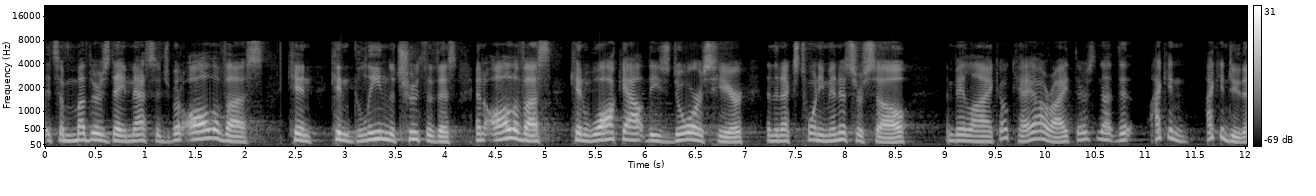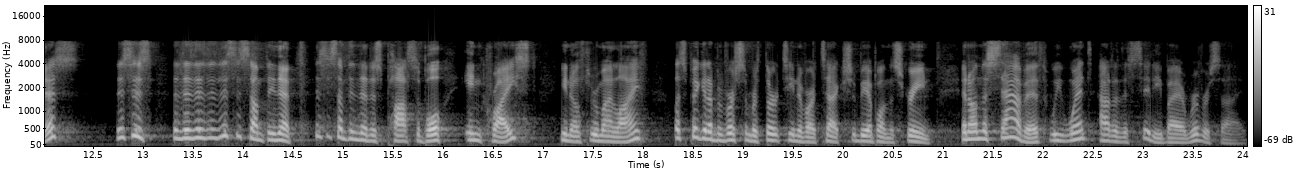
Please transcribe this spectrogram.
it's a Mother's Day message, but all of us can can glean the truth of this, and all of us can walk out these doors here in the next 20 minutes or so and be like, okay, all right, there's not I can I can do this. This is this is something that this is something that is possible in Christ, you know, through my life. Let's pick it up in verse number 13 of our text. Should be up on the screen. And on the Sabbath, we went out of the city by a riverside,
